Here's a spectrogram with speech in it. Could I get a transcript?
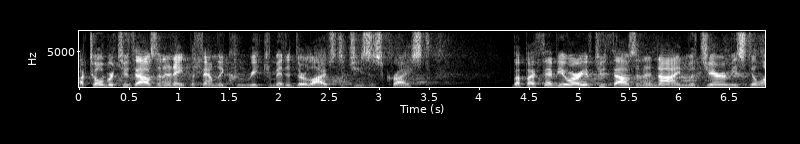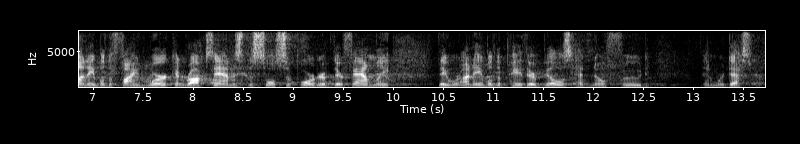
October 2008, the family recommitted their lives to Jesus Christ. But by February of 2009, with Jeremy still unable to find work and Roxanne as the sole supporter of their family, they were unable to pay their bills, had no food, and were desperate.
